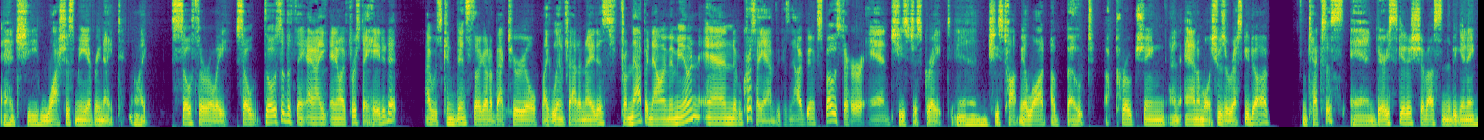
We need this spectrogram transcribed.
and she washes me every night, like so thoroughly. So those are the things. And I, you know, at first I hated it, I was convinced that I got a bacterial like lymphadenitis from that, but now I'm immune. And of course I am because now I've been exposed to her and she's just great. And she's taught me a lot about approaching an animal. She was a rescue dog from Texas and very skittish of us in the beginning.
